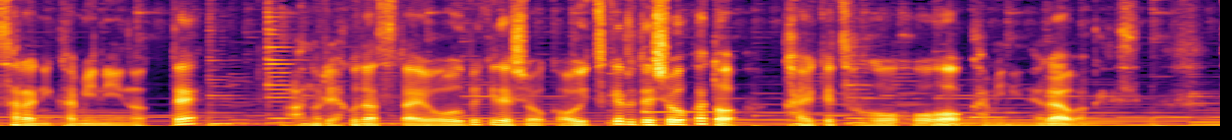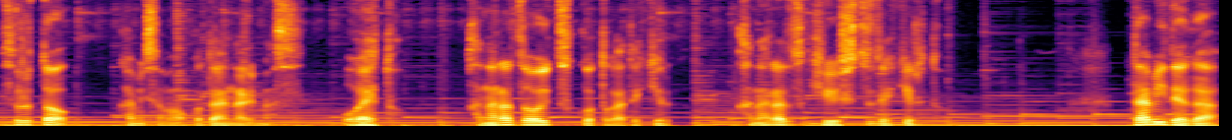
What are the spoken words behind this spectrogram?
さらに神に祈ってあの略奪隊を追うべきでしょうか追いつけるでしょうかと解決方法を神に願うわけです。すると神様はお答えになります。追えと必ず追いつくことができる。必ず救出できると。ダビデが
